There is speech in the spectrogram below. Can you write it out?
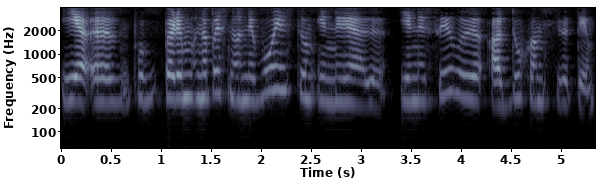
І е, написано не воїнством і не, і не силою, а Духом Святим.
